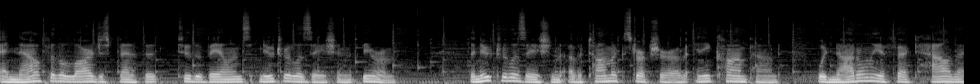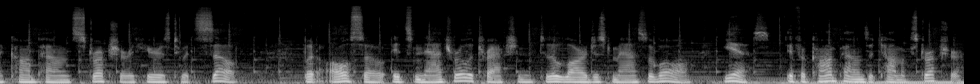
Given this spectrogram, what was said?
And now for the largest benefit to the valence neutralization theorem. The neutralization of atomic structure of any compound would not only affect how that compound's structure adheres to itself, but also its natural attraction to the largest mass of all. Yes, if a compound's atomic structure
